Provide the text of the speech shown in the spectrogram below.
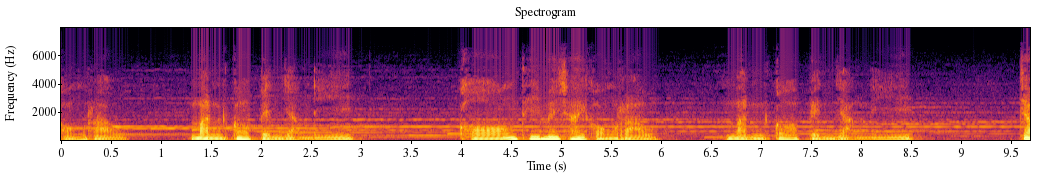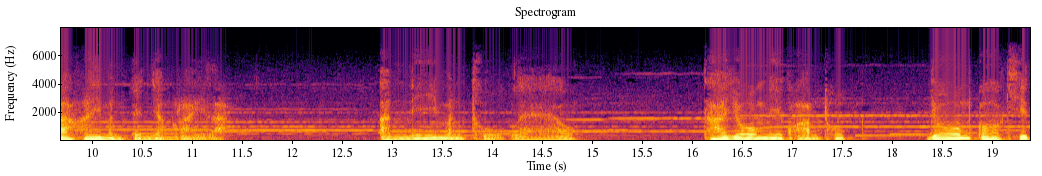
ของเรา มันก็เป็นอย่างนี้ ของที่ไม่ใช่ของเรา มันก็เป็นอย่างนี้ จะให้มันเป็นอย่างไรล่ะ อันนี้มันถูกแล้ว ถ้าโยมมีความทุกข์ โยมก็คิด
